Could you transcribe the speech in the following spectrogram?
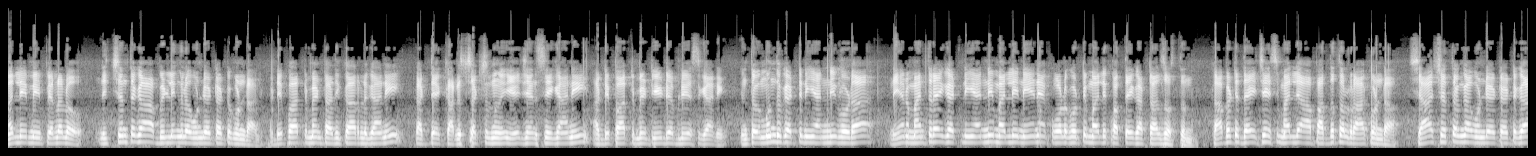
మళ్ళీ మీ పిల్లలు నిశ్చింతగా ఆ బిల్డింగ్లో ఉండేటట్టుగా ఉండాలి. డిపార్ట్మెంట్ అధికారులు కానీ కట్టే కన్స్ట్రక్షన్ ఏజెన్సీ కానీ ఆ డిపార్ట్మెంట్ ఈడబ్ల్యూఎస్ కానీ ఇంతకు ముందు కట్టినవి అన్నీ కూడా నేను మంత్రి అయి కట్టినవి అన్నీ మళ్ళీ నేనే కూలగొట్టి మళ్ళీ కొత్తవి కట్టాల్సి వస్తుంది. కాబట్టి దయచేసి మళ్ళీ ఆ పద్ధతులు రాకుండా శాశ్వతంగా ఉండేటట్టుగా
